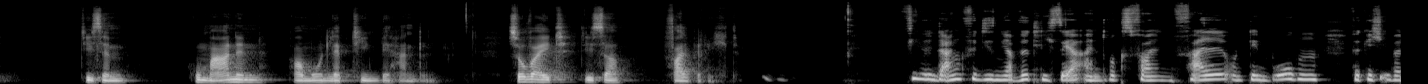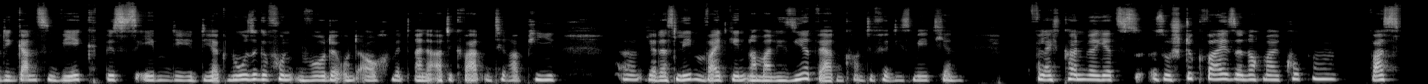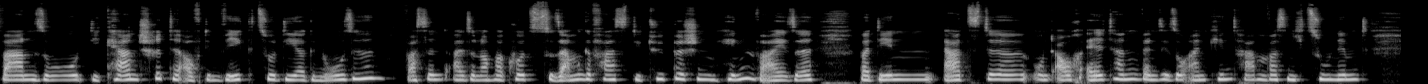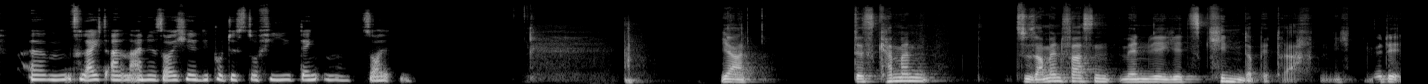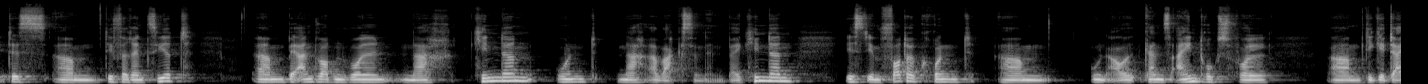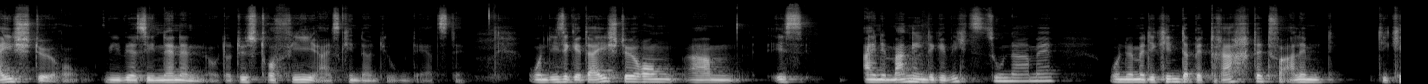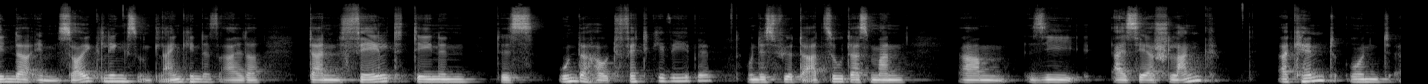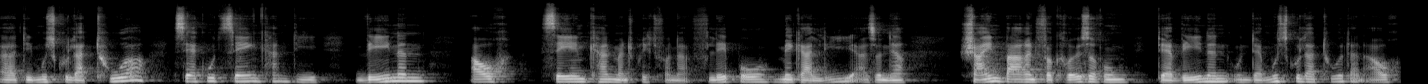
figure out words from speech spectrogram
diesem humanen Hormon Leptin behandeln. Soweit dieser Fallbericht. Vielen Dank für diesen ja wirklich sehr eindrucksvollen Fall und den Bogen wirklich über den ganzen Weg, bis eben die Diagnose gefunden wurde und auch mit einer adäquaten Therapie äh, ja das Leben weitgehend normalisiert werden konnte für dieses Mädchen. Vielleicht können wir jetzt so stückweise nochmal gucken, was waren so die Kernschritte auf dem Weg zur Diagnose? Was sind also nochmal kurz zusammengefasst die typischen Hinweise, bei denen Ärzte und auch Eltern, wenn sie so ein Kind haben, was nicht zunimmt, ähm, vielleicht an eine solche Lipodystrophie denken sollten? Ja, das kann man zusammenfassen, wenn wir jetzt Kinder betrachten. Ich würde das ähm, differenziert ähm, beantworten wollen nach Kindern und nach Erwachsenen. Bei Kindern ist im Vordergrund ähm, und auch ganz eindrucksvoll ähm, die Gedeihstörung, wie wir sie nennen, oder Dystrophie als Kinder- und Jugendärzte. Und diese Gedeihstörung ähm, ist eine mangelnde Gewichtszunahme. Und wenn man die Kinder betrachtet, vor allem die Kinder im Säuglings- und Kleinkindesalter, dann fehlt denen das Unterhautfettgewebe und es führt dazu, dass man ähm, sie als sehr schlank erkennt und äh, die Muskulatur sehr gut sehen kann, die Venen auch sehen kann. Man spricht von einer Phlepomegalie, also einer scheinbaren Vergrößerung der Venen und der Muskulatur dann auch.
